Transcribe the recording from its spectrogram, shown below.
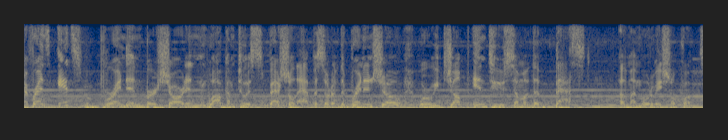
my friends, it's Brendon Burchard, and welcome to a special episode of The Brendon Show where we jump into some of the best of my motivational quotes.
